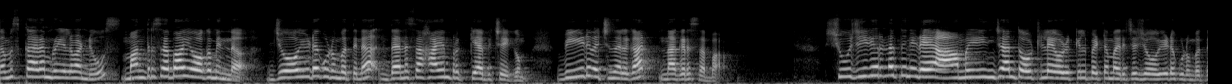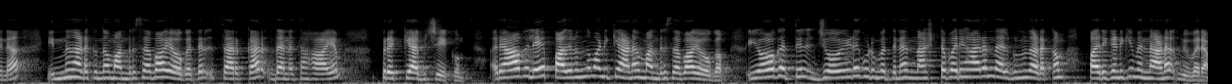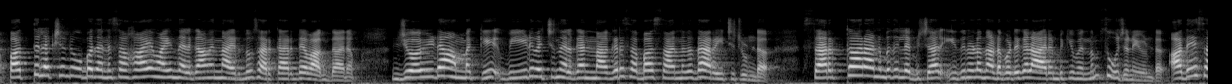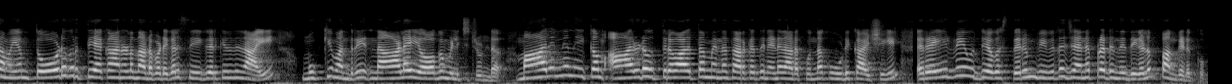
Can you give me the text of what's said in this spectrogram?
നമസ്കാരം real one news മന്ത്രിസഭാ യോഗം ഇന്ന് ജോയിയുടെ കുടുംബത്തിന് ധനസഹായം പ്രഖ്യാപിച്ചേക്കും. വീട് വെച്ചു നൽകാൻ നഗരസഭ. ശുചീകരണത്തിനിടെ ആമയിഞ്ചാൻ തോട്ടിലെ ഒഴുക്കിൽപ്പെട്ട് മരിച്ച ജോയിയുടെ കുടുംബത്തിന് ഇന്ന് നടക്കുന്ന മന്ത്രിസഭാ യോഗത്തിൽ സർക്കാർ ധനസഹായം പ്രഖ്യാപിച്ചേക്കും. രാവിലെ പതിനൊന്ന് മണിക്കാണ് മന്ത്രിസഭാ യോഗം. യോഗത്തിൽ ജോയിയുടെ കുടുംബത്തിന് നഷ്ടപരിഹാരം നൽകുന്നതടക്കം പരിഗണിക്കുമെന്നാണ് വിവരം. പത്ത് ലക്ഷം രൂപ ധനസഹായമായി നൽകാമെന്നായിരുന്നു സർക്കാരിന്റെ വാഗ്ദാനം. ജോയിയുടെ അമ്മയ്ക്ക് വീട് വെച്ച് നൽകാൻ നഗരസഭ സന്നദ്ധത അറിയിച്ചിട്ടുണ്ട്. സർക്കാർ അനുമതി ലഭിച്ചാൽ ഇതിനുള്ള നടപടികൾ ആരംഭിക്കുമെന്നും സൂചനയുണ്ട്. അതേസമയം തോട് വൃത്തിയാക്കാനുള്ള നടപടികൾ സ്വീകരിക്കുന്നതിനായി മുഖ്യമന്ത്രി നാളെ യോഗം വിളിച്ചിട്ടുണ്ട്. മാലിന്യ നീക്കം ആരുടെ ഉത്തരവാദിത്തം എന്ന തർക്കത്തിനിടെ നടക്കുന്ന കൂടിക്കാഴ്ചയിൽ റെയിൽവേ ഉദ്യോഗസ്ഥരും വിവിധ ജനപ്രതിനിധികളും പങ്കെടുക്കും.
